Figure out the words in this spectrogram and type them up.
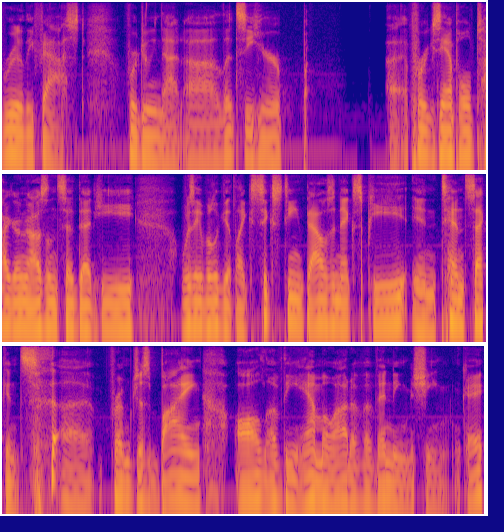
really fast for doing that. Uh, let's see here. Uh, for example, Tiger Noslin said that he was able to get like 16,000 XP in 10 seconds uh, from just buying all of the ammo out of a vending machine. Okay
